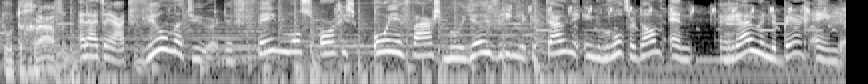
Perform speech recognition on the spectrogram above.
door te graven. En uiteraard veel natuur. De Veenmos, Orgis, Ooievaars, milieuvriendelijke tuinen in Rotterdam en ruiende bergeenden.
